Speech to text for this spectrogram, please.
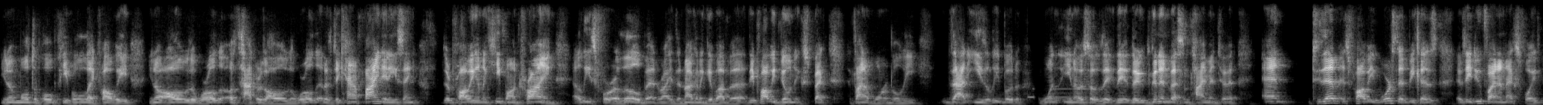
you know multiple people like probably you know all over the world attackers all over the world. And if they can't find anything they're probably going to keep on trying at least for a little bit, right? They're not going to give up. Uh, they probably don't expect to find a vulnerability that easily, but one, you know, so they, they they're going to invest some time into it, and to them it's probably worth it because if they do find an exploit,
